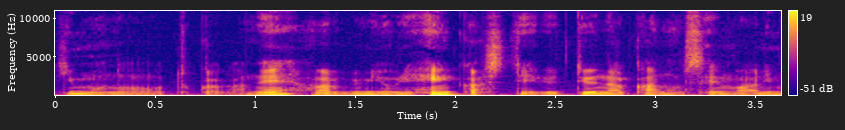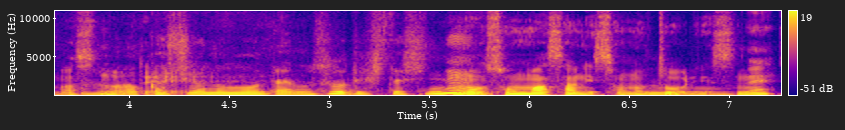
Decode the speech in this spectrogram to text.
き物とかがね、まあ、微妙に変化しているっていうような可能性もありますので。赤潮の問題もそうでしたしね。もうそうまさにその通りですね。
